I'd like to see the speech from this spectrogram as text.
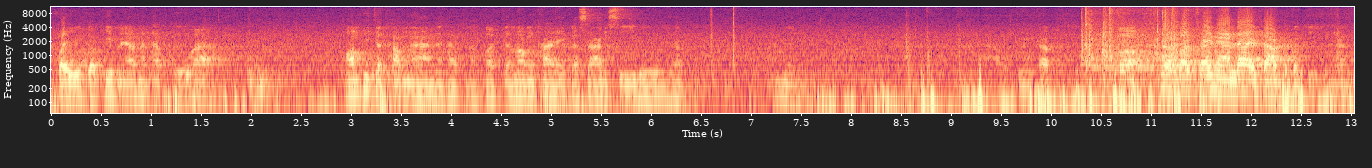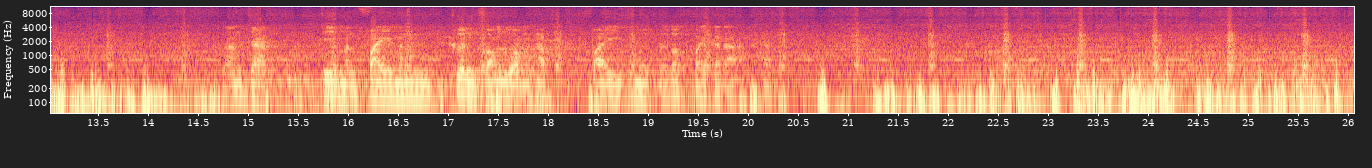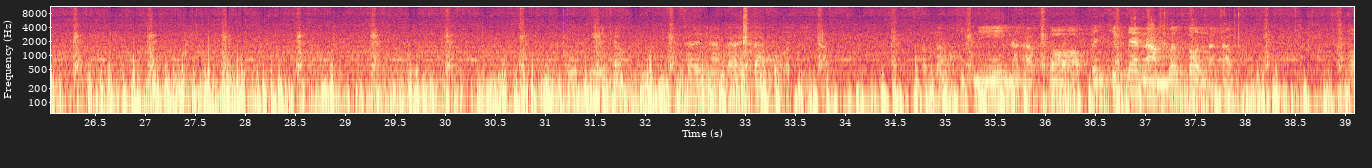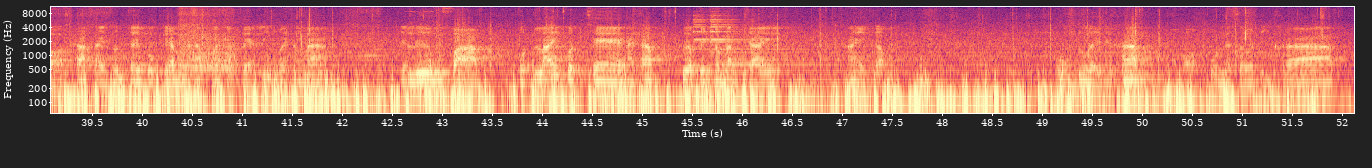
ไฟอยู่กับพริบแล้วนะครับถือว่า พร้อมที่จะทำงานนะครับ แล้วก็จะลองถ่ายเอกสารสีดูนะครับหนึ่งโอเคครับ เครื่องก็ใช้งานได้ตามปกตินะครับ หลังจากที่มันไฟมันขึ้นสองดวงนะครับ ไฟหมึกแล้วก็ไฟกระดาษนะครับโอเคครับใช้งานได้ตามปกติครับสำหรับคลิปนี้นะครับก็เป็นคลิปแนะนำเบื้องต้นนะครับ ก็ถ้าใครสนใจโปรแกรมนะครับ ก็จะแปะลิงก์ไว้ข้างล่าง อย่าลืมฝากกดไลค์กดแชร์นะครับ เพื่อเป็นกำลังใจให้กับผมด้วยนะครับ ขอบคุณและสวัสดีครับ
